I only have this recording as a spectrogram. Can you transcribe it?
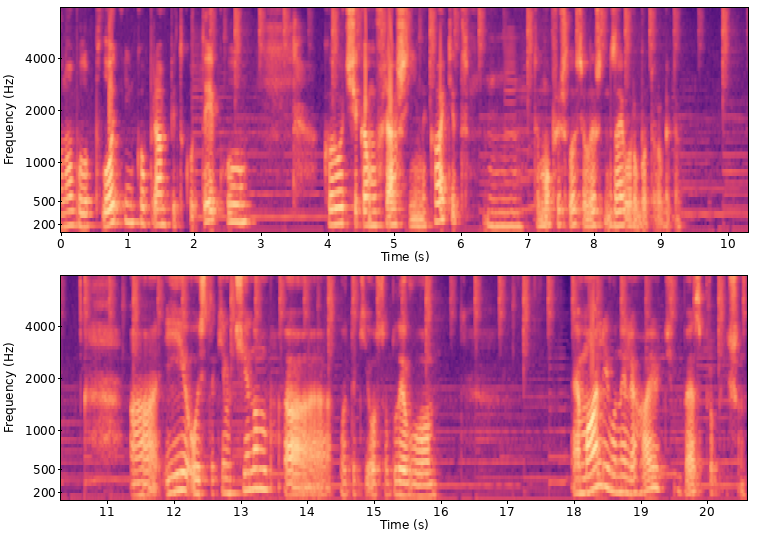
воно було плотненько, прям під кутикулу. Коротше, камуфляж її не катить, тому прийшлося лише зайву роботу робити. А, і ось таким чином, а, отакі особливо емалі, вони лягають без проплішин.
